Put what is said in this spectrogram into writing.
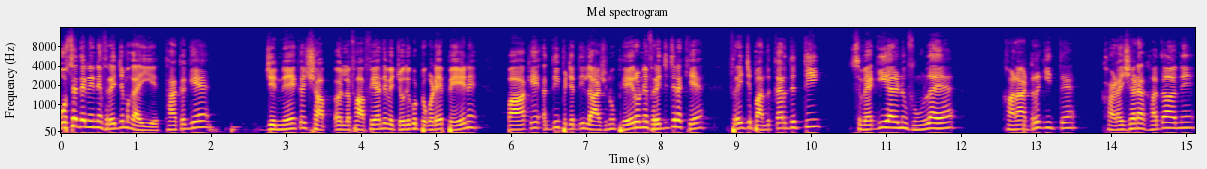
ਉਸੇ ਦਿਨ ਇਹਨੇ ਫ੍ਰਿਜ ਮੰਗਾਈ ਏ। ਥੱਕ ਗਿਆ ਹੈ। ਜਿੰਨੇ ਕ ਛਾਪ ਲਫਾਫਿਆਂ ਦੇ ਵਿੱਚ ਉਹਦੇ ਕੋਲ ਟੁਕੜੇ ਪਏ ਨੇ, ਪਾ ਕੇ ਅੱਧੀ ਪਜੱਦੀ ਲਾਸ਼ ਨੂੰ ਫੇਰ ਉਹਨੇ ਫ੍ਰਿਜ 'ਚ ਰੱਖਿਆ। ਫ੍ਰਿਜ ਬੰਦ ਕਰ ਦਿੱਤੀ। ਸਵੈਗੀ ਵਾਲੇ ਨੂੰ ਫੋਨ ਲਾਇਆ। ਖਾਣਾ ਆਰਡਰ ਕੀਤਾ। ਖਾਣਾ ਛੜਾ ਖਾਦਾ ਉਹਨੇ।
